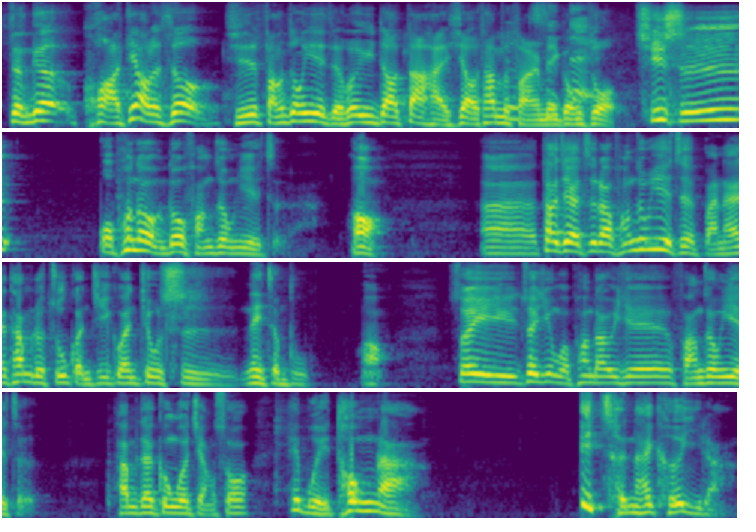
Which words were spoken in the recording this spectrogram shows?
整个垮掉的时候，其实房仲业者会遇到大海啸，他们反而没工作。其实我碰到很多房仲业者哦，呃，大家也知道，房仲业者本来他们的主管机关就是内政部哦，所以最近我碰到一些房仲业者，他们在跟我讲说，嘿，尾通啦，一层还可以啦，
